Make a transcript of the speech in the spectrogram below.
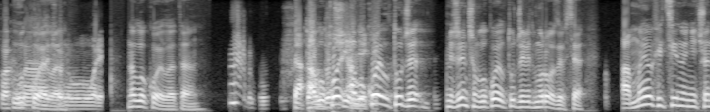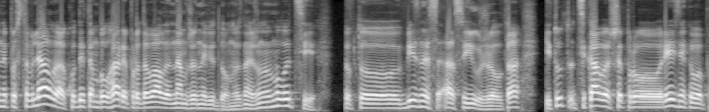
На Чорному морі. На Лукойло, так. Та, а, Лукойл, а Лукойл тут же, між іншим, Лукойл тут же відморозився. А ми офіційно нічого не поставляли, а куди там болгари продавали, нам вже невідомо. Знаєш, ну молодці. Тобто бізнес as usual. Та? І тут цікаво ще про Резнікова, про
